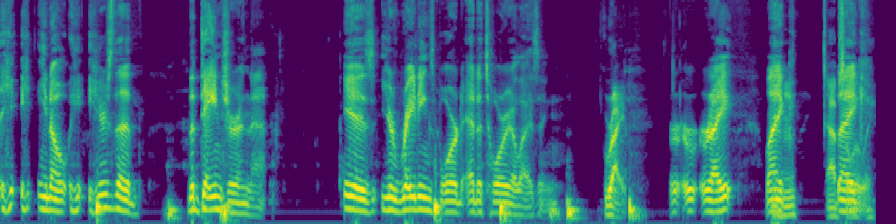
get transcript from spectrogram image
he- he- you know here's the the danger in that is your ratings board editorializing, right, r- right? Like Mhm. absolutely,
